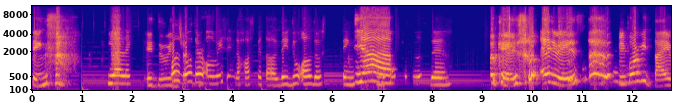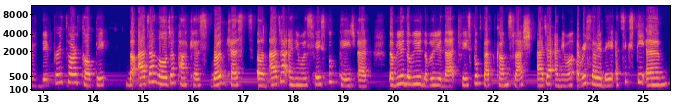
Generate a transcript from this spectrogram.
things Yeah, like they do although they're always in the hospital, they do all those things Yeah. then. Okay, so anyways, before we dive deeper to our topic, the Aja Nolja podcast broadcasts on Aja Animals Facebook page at www.facebook.com slash Aja Animal every Saturday at 6 p.m.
